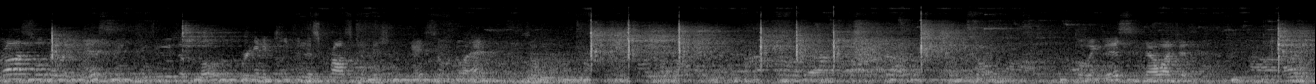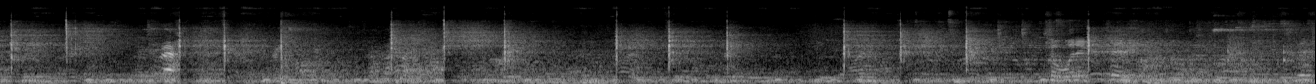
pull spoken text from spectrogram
cross over like this and continue to float, we're gonna keep in this cross position. Okay, so go ahead. So this. Now watch. Ah. So what it is is this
